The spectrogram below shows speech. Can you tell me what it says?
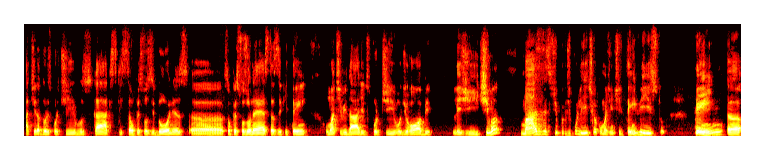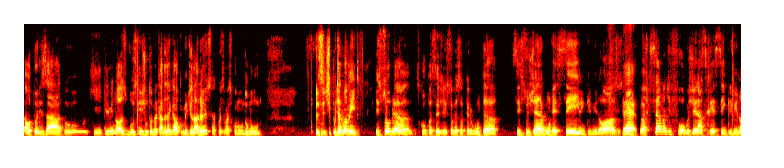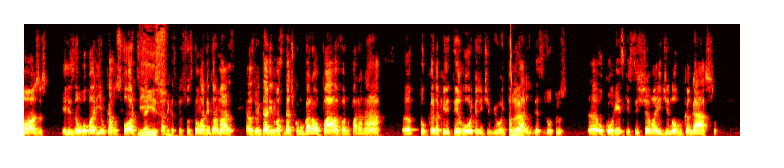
atiradores esportivos, CACs, que são pessoas idôneas, uh, são pessoas honestas e que têm uma atividade desportiva ou de hobby legítima, mas esse tipo de política, como a gente tem visto, tem uh, autorizado que criminosos busquem junto ao mercado legal, por meio de laranja, que é a coisa mais comum do mundo, esse tipo de armamento. E sobre a. Desculpa, Sergei, sobre a sua pergunta se isso gera algum receio em criminosos. É. Eu acho que se a arma de fogo gerasse receio em criminosos, eles não roubariam carros fortes, né? Eles sabem que as pessoas estão lá dentro armadas. Elas não entrariam numa cidade como Garalpava, no Paraná, uh, tocando aquele terror que a gente viu, então, é. vários desses outros uh, ocorrências que se chama aí de novo cangaço.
